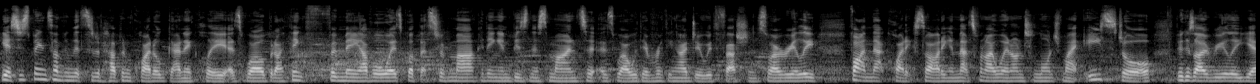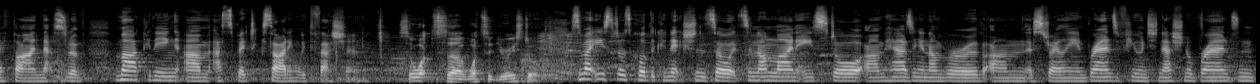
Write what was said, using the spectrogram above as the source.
yeah, it's just been something that sort of happened quite organically as. But I think for me, I've always got that sort of marketing and business mindset as well with everything I do with fashion. So I really find that quite exciting. And that's when I went on to launch my e store because I really, yeah, find that sort of marketing um, aspect exciting with fashion. So what's uh, what's at your e-store? So my e-store is called The Connection. So it's an online e-store um, housing a number of um, Australian brands, a few international brands, and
